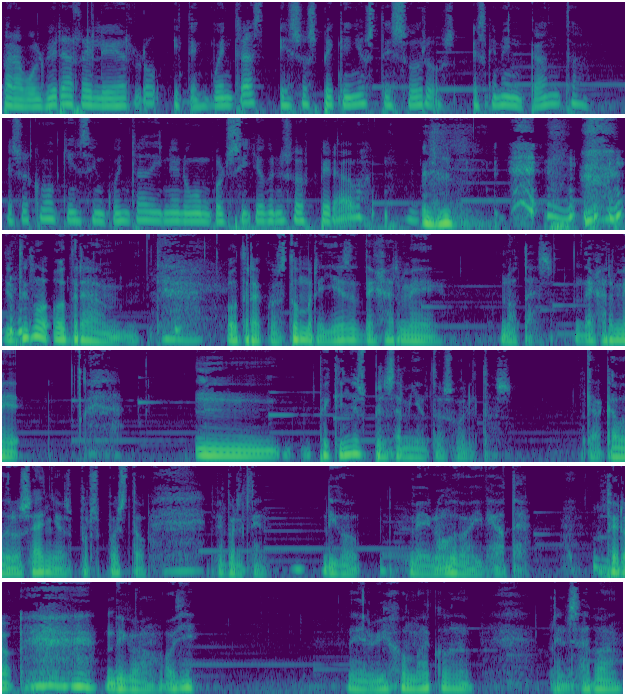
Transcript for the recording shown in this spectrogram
para volver a releerlo y te encuentras esos pequeños tesoros. Es que me encanta. Eso es como quien se encuentra dinero en un bolsillo que no se esperaba. Yo tengo otra, otra costumbre y es dejarme notas, dejarme mm, pequeños pensamientos sueltos. Que al cabo de los años, por supuesto, me parecen, digo, menudo idiota. Pero digo, oye, el viejo Maco pensaba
